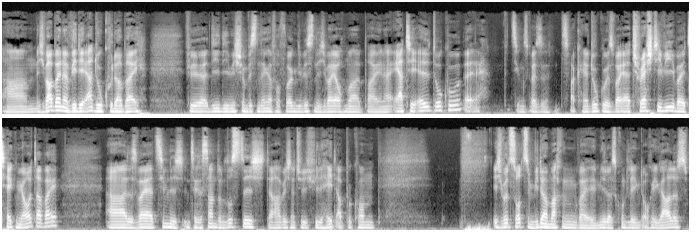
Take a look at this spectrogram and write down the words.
Ähm, ich war bei einer WDR-Doku dabei. Für die, die mich schon ein bisschen länger verfolgen, die wissen, ich war ja auch mal bei einer RTL-Doku, äh, beziehungsweise es war keine Doku, es war eher Trash-TV bei Take Me Out dabei. Äh, das war ja ziemlich interessant und lustig. Da habe ich natürlich viel Hate abbekommen. Ich würde es trotzdem wieder machen, weil mir das grundlegend auch egal ist,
